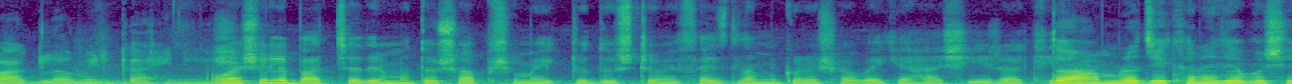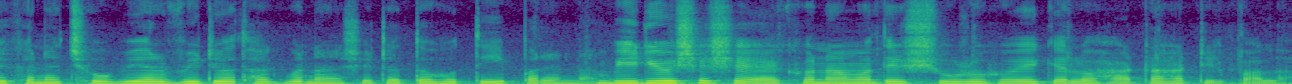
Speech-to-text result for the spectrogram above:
পাগলামির কাহিনী। ও আসলে বাচ্চাদের মতো সবসময় একটু দুষ্টমি, ফাইজলামি করে সবাইকে হাসিয়ে রাখে। তো আমরা যেখানে যাব, সেখানে ছবি আর ভিডিও থাকবে না, সেটা তো হতেই পারে না। ভিডিও শেষে এখন আমাদের শুরু হয়ে গেল হাঁটাহাঁটির পালা।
